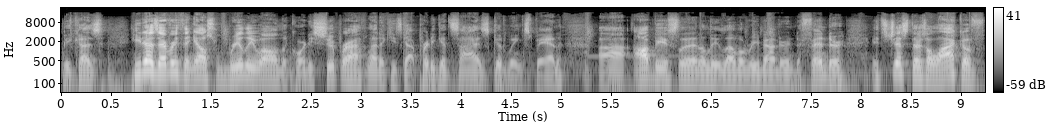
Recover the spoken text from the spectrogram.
because he does everything else really well on the court. He's super athletic. He's got pretty good size, good wingspan. Uh, obviously, an elite level rebounder and defender. It's just there's a lack of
